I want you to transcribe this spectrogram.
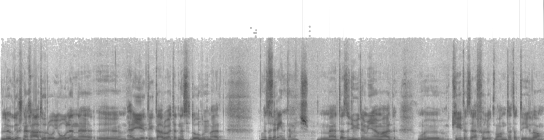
lögdösnek hátulról jó lenne helyi értéktárra vetetni ezt a dolgot, uh-huh. mert ez Szerintem a, is. Mert ez a gyűjteményem már 2000 fölött van, tehát a tégla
